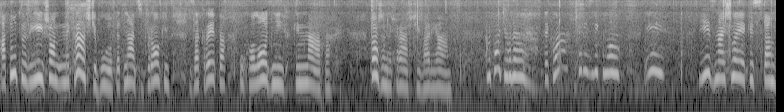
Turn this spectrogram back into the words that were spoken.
А тут їй що не краще було 15 років закрита у холодних кімнатах. Теж не кращий варіант. Ну потім вона втекла через вікно і її знайшли якісь там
